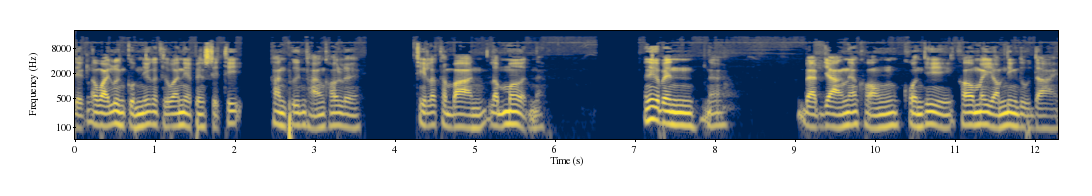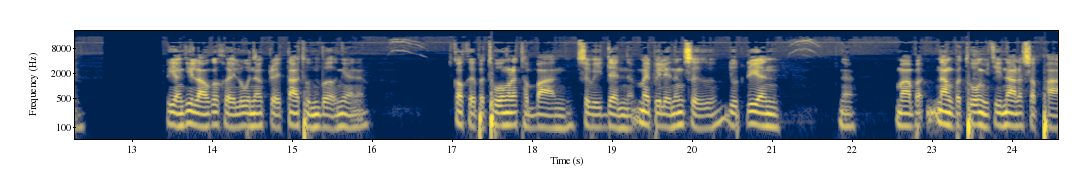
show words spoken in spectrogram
เด็กและวัยรุ่นกลุ่มนี้ก็ถือว่าเนี่ยเป็นสิทธิขั้นพื้นฐานเขาเลย ที่รัฐบาลละเมิดนะอันนี้ก็เป็นนะแบบอย่างนะของคนที่เขาไม่ยอมนิ่งดูดายหรืออย่างที่เราก็เคยรู้นะเกรตาทุนเบิร์กเนี่ยนะก็เคยประท้วงรัฐบาลสวีเดนไม่ไปเรียนหนังสือ หยุดเรียนนะมานั่งประท้วงอยู่ที่หน้ารัฐสภา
